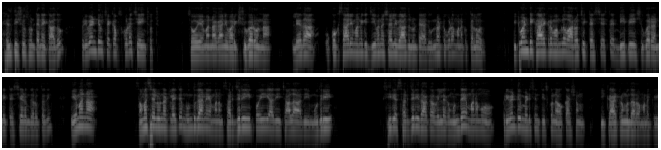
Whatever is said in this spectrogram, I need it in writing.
health issues ఉంటేనే కాదు ప్రివెంటివ్ చెకప్స్ కూడా చేయించవచ్చు సో ఏమన్నా కానీ వారికి షుగర్ ఉన్నా లేదా ఒక్కొక్కసారి మనకి జీవనశైలి వ్యాధులు ఉంటాయి అది ఉన్నట్టు కూడా మనకు తెలియదు ఇటువంటి కార్యక్రమంలో వారు వచ్చి టెస్ట్ చేస్తే బీపీ షుగర్ అన్ని టెస్ట్ చేయడం జరుగుతుంది. ఏమన్నా సమస్యలు ఉన్నట్లయితే ముందుగానే మనం సర్జరీ పోయి అది చాలా అది ముదిరి సీరియస్ సర్జరీ దాకా వెళ్ళక ముందే మనము ప్రివెంటివ్ మెడిసిన్ తీసుకునే అవకాశం ఈ కార్యక్రమం ద్వారా మనకి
